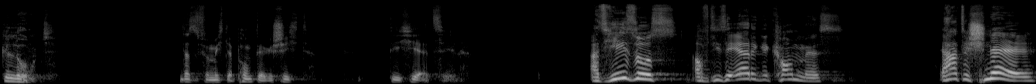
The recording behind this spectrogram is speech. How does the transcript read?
gelohnt. Das ist für mich der Punkt der Geschichte, die ich hier erzähle. Als Jesus auf diese Erde gekommen ist, er hatte schnell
